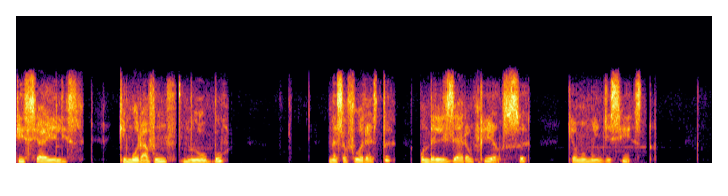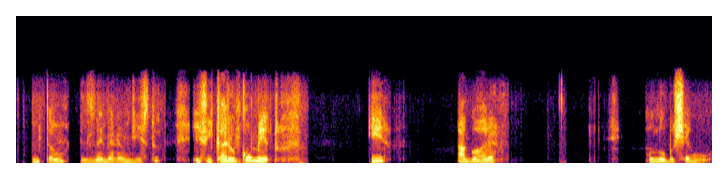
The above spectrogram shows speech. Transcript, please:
disse a eles que morava um lobo nessa floresta quando eles eram crianças, que a mamãe disse isto. Então, eles lembraram disto e ficaram com medo. E agora o lobo chegou.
